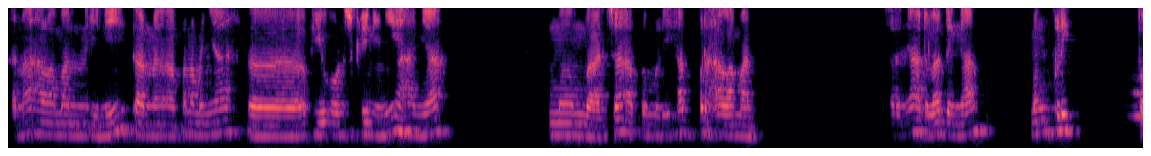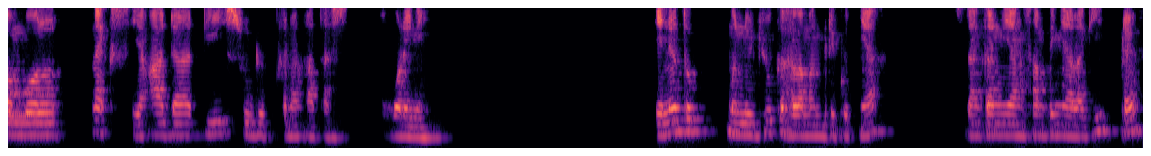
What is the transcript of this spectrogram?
Karena halaman ini karena apa namanya? Eh, view on screen ini hanya membaca atau melihat per halaman. Caranya adalah dengan mengklik tombol next yang ada di sudut kanan atas tombol ini. Ini untuk menuju ke halaman berikutnya, sedangkan yang sampingnya lagi, ref,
